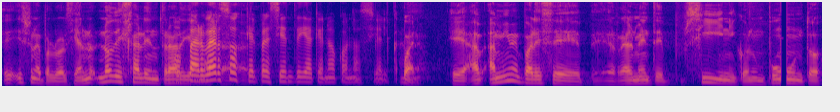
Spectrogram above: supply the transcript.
es, una perversidad, No, dejar entrar... O perversos que el presidente diga que no conocía el caso. Bueno, eh, a, mí me parece eh, realmente cínico en un punto.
